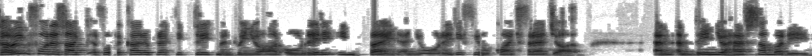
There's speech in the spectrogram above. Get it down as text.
going for a for a chiropractic treatment when you are already in pain and you already feel quite fragile, and and then you have somebody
